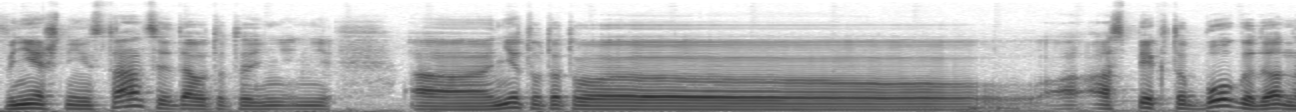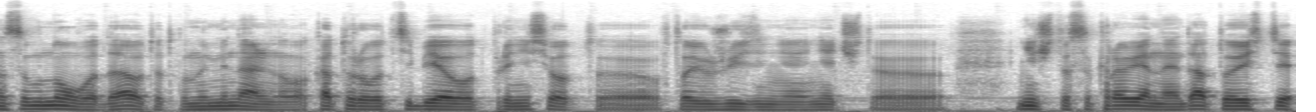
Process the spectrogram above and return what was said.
внешней инстанции, да, вот это не, не, а, нет вот этого аспекта Бога, да, назывного, да, вот этого номинального, который вот тебе вот принесет э, в твою жизнь нечто, нечто сокровенное, да, то есть э,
